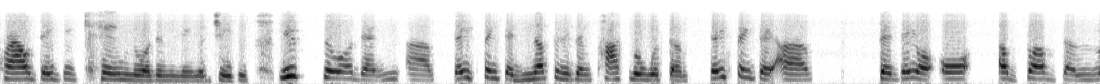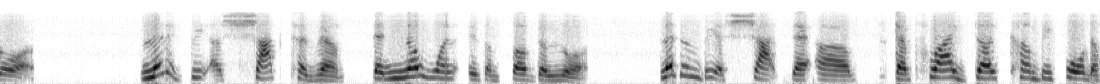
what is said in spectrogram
proud they became, Lord, in the name of Jesus. You saw that uh, they think that nothing is impossible with them. They think they are that they are all above the law. Let it be a shock to them that no one is above the law. Let them be a shock that uh, that pride does come before the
